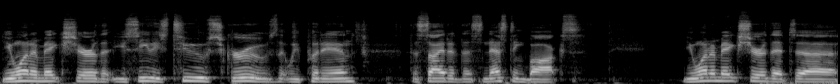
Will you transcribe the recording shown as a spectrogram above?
you want to make sure that you see these two screws that we put in the side of this nesting box. You want to make sure that uh,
